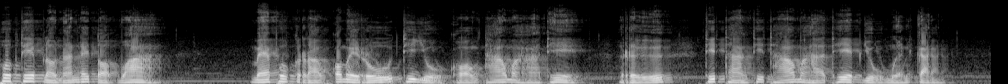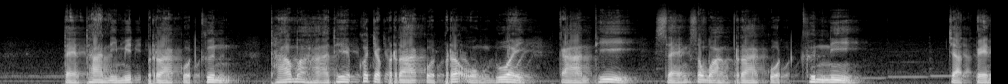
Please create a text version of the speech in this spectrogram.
พวกเทพเหล่านั้นได้ตอบว่า แม้พวกเราก็ไม่รู้ที่อยู่ของเท้ามหาเทพ หรือทิศทางที่เท้ามหาเทพอยู่เหมือนกัน แต่ถ้านิมิตปรากฏขึ้น เท้ามหาเทพก็จะปรากฏพระองค์ด้วยการที่ แสงสว่างปรากฏขึ้นนี่ จัดเป็น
